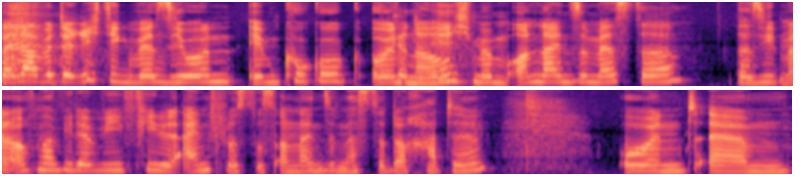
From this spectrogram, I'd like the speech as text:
Bella mit der richtigen Version im Kuckuck und genau. ich mit dem Online-Semester. Da sieht man auch mal wieder, wie viel Einfluss das Online-Semester doch hatte. Und ähm,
